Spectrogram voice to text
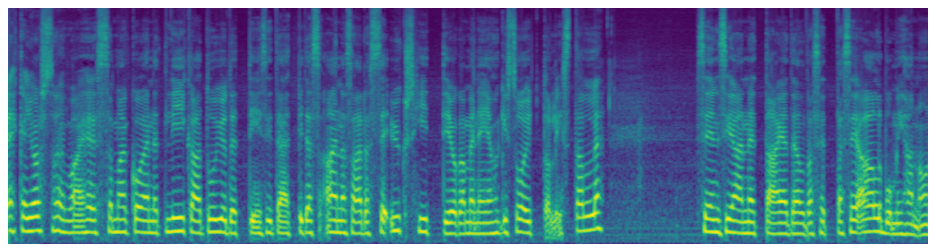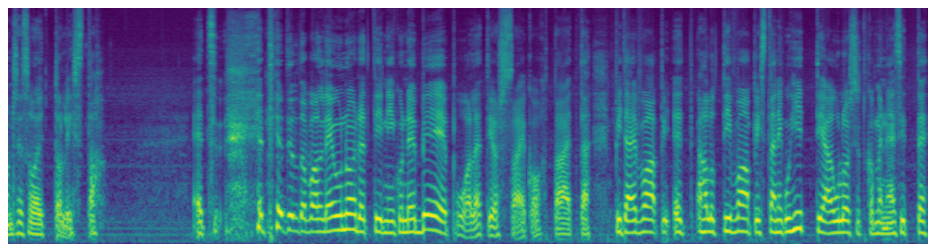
ehkä jossain vaiheessa mä koen, että liikaa tuijotettiin sitä, että pitäisi aina saada se yksi hitti, joka menee johonkin soittolistalle sen sijaan, että ajateltaisiin, että se albumihan on se soittolista. Et, et tietyllä tavalla ne unohdettiin niin kuin ne B-puolet jossain kohtaa, että pitää vaan, et haluttiin vaan pistää niin kuin hittiä ulos, jotka menee sitten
